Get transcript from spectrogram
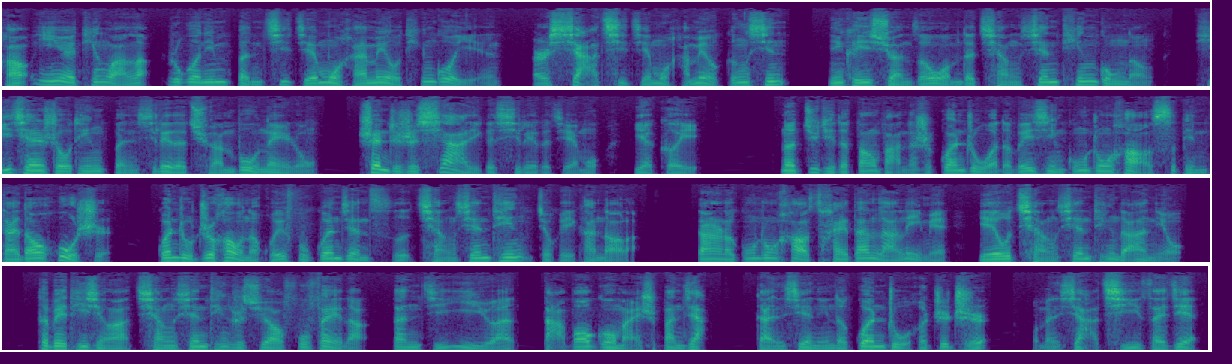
好，音乐听完了。如果您本期节目还没有听过瘾，而下期节目还没有更新，您可以选择我们的抢先听功能，提前收听本系列的全部内容，甚至是下一个系列的节目也可以。那具体的方法呢是关注我的微信公众号“四品带刀护士”，关注之后呢回复关键词“抢先听”就可以看到了。当然了，公众号菜单栏里面也有抢先听的按钮。特别提醒啊，抢先听是需要付费的，单集一元，打包购买是半价。感谢您的关注和支持，我们下期再见。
